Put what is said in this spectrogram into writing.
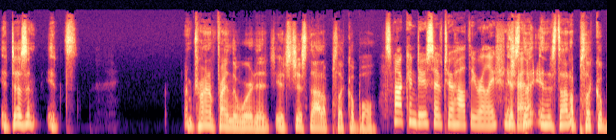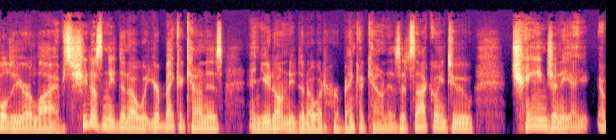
it doesn't it's I'm trying to find the word. It, it's just not applicable. It's not conducive to a healthy relationship. It's not, and it's not applicable to your lives. She doesn't need to know what your bank account is, and you don't need to know what her bank account is. It's not going to change any, uh,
